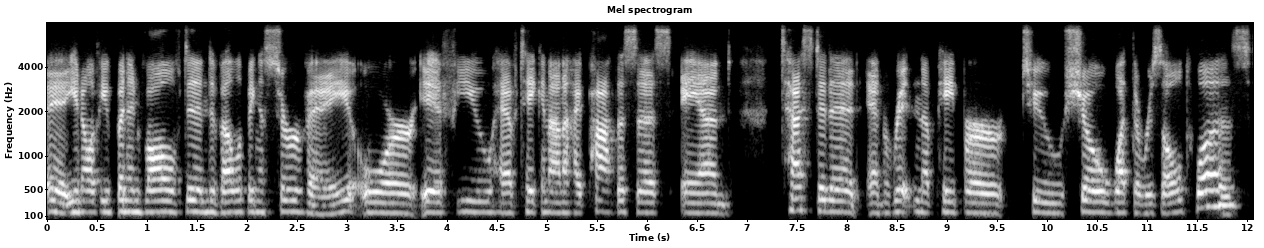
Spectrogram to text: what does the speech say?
Uh, you know, if you've been involved in developing a survey or if you have taken on a hypothesis and tested it and written a paper to show what the result was.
